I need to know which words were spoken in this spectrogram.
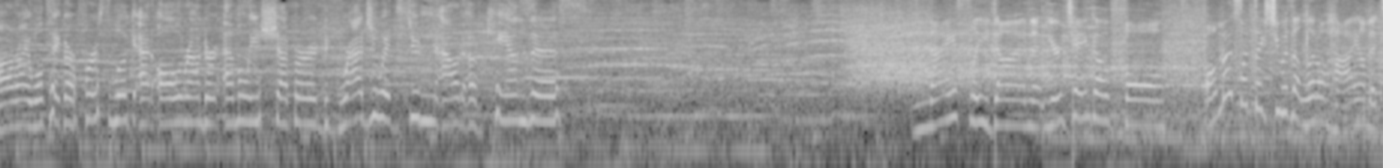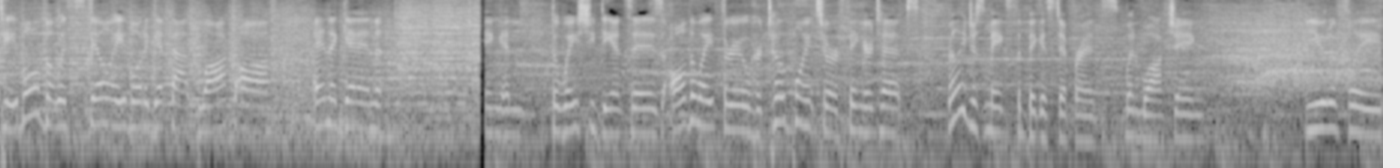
All right, we'll take our first look at all-arounder Emily Shepard, graduate student out of Kansas. Nicely done. Yurchenko full. Almost looked like she was a little high on the table, but was still able to get that block off. And again, and the way she dances all the way through her toe point to her fingertips really just makes the biggest difference when watching. Beautifully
